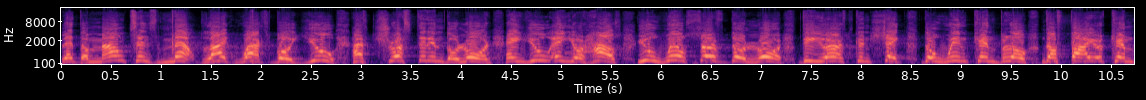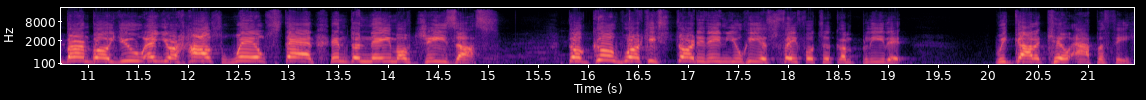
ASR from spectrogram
Let the mountains melt like wax. But you have trusted in the Lord, and you and your house, you will serve the Lord. The earth can shake, the wind can blow, the fire can burn, but you and your house will stand in the name of Jesus. The good work He started in you, He is faithful to complete it. We got to kill apathy.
